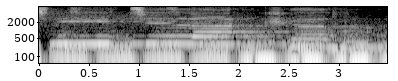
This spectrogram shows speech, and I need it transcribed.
sleep till I come.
